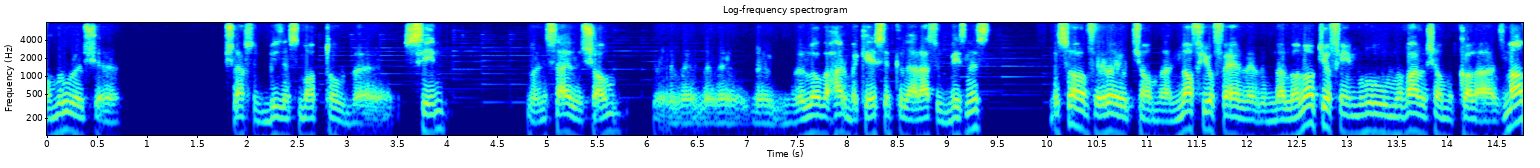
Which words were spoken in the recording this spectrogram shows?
אמרו לו שיש לעשות ביזנס מאוד טוב בסין, וניסה לשום, ולא בהרבה כסף כדי לעשות ביזנס. בסוף הראו שם נוף יפה ומלונות יפים, והוא מבא לשם את כל הזמן,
